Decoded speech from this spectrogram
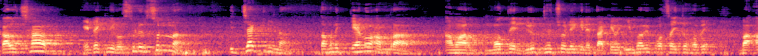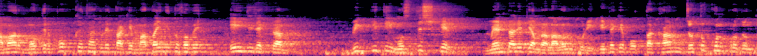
কালচার এটা কি রসুলের সুন্না? এক্স্যাক্টলি না। তাহলে কেন আমরা আমার মতের বিরুদ্ধে চলে গেলে তাকে এইভাবে পচাইতে হবে? বা আমার মতের পক্ষে থাকলে তাকে মাথায় নিতে হবে? এই যে একটা বিকৃতি মস্তিষ্কের মেন্টালিটি আমরা লালন করি, এটাকে প্রত্যাখ্যান যতক্ষণ পর্যন্ত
